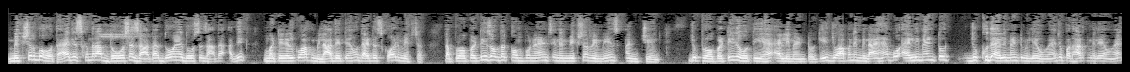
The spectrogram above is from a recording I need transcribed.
mixture वो होता है जिसके अंदर आप दो से ज़्यादा, दो या दो से ज़्यादा अधिक मटेरियल को आप मिला देते हो that is called mixture the properties of the components in a mixture remains unchanged जो प्रॉपर्टीज़ होती है, एलिमेंटों की, जो आपने मिलाए हैं, वो एलिमेंटों जो खुद एलिमेंट मिले हुए हैं, जो पदार्थ मिले हुए हैं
